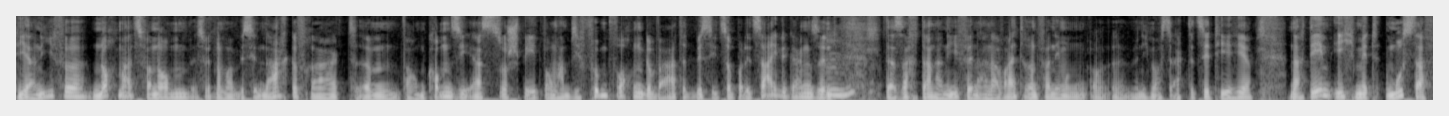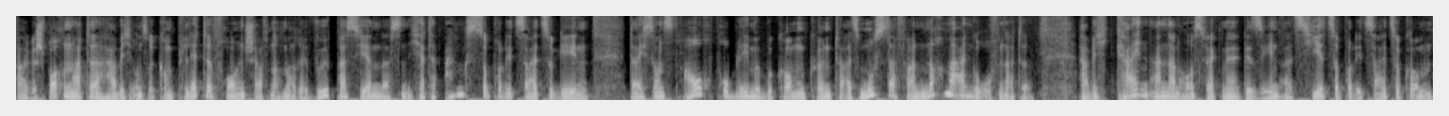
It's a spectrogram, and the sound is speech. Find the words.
die Hanife nochmals vernommen. Es wird nochmal ein bisschen nachgefragt. Ähm, warum kommen Sie erst so spät? Warum haben Sie fünf Wochen gewartet, bis Sie zur Polizei gegangen sind? Mhm. Da sagt dann Hanife in einer weiteren Vernehmung, äh, wenn ich mal aus der Akte zitiere hier, nachdem ich mit Mustafa gesprochen hatte, habe ich unsere komplette Freundschaft nochmal Revue passieren lassen. Ich hatte Angst, zur Polizei zu gehen, da ich sonst auch Probleme bekommen könnte. Als Mustafa nochmal angerufen hatte, habe ich keinen anderen Ausweg mehr gesehen, als hier zur Polizei Polizei zu kommen,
